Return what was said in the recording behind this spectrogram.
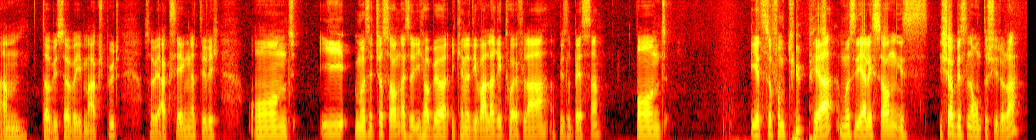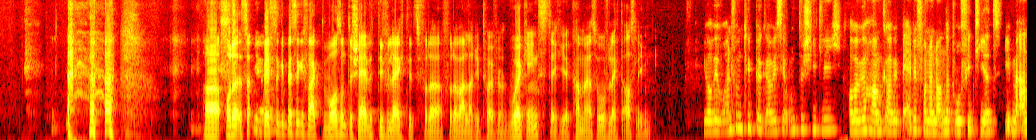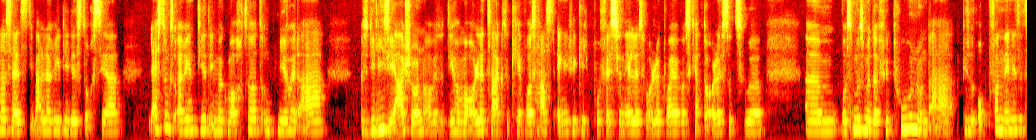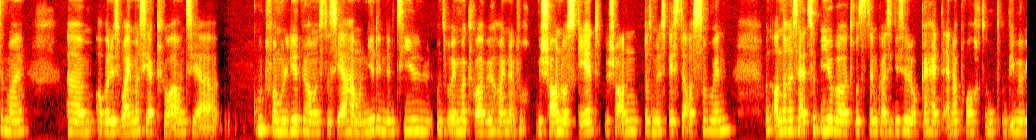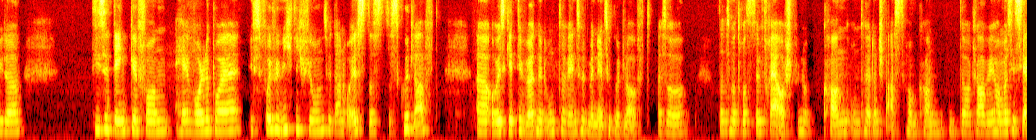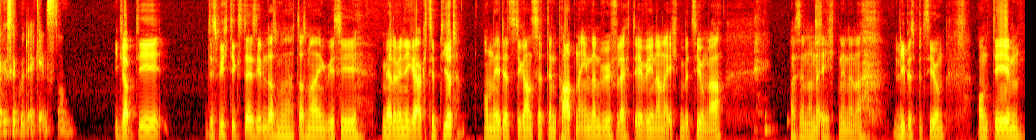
Ähm, da habe ich selber eben auch gespielt. Das habe ich auch gesehen natürlich. Und ich muss jetzt schon sagen, also ich habe ja, ich kenne ja die Valerie Teufel auch ein bisschen besser. Und jetzt so vom Typ her, muss ich ehrlich sagen, ist, ist schon ein bisschen ein Unterschied, oder? äh, oder so, Ja. besser, besser gefragt, was unterscheidet die vielleicht jetzt von der, von der Valerie Teufel? Wo ergänzt der hier? Kann man ja so vielleicht auslegen. Ja, wir waren vom Typ her, glaube ich, sehr unterschiedlich, aber wir haben, glaube ich, beide voneinander profitiert. Eben einerseits die Valerie, die das doch sehr leistungsorientiert immer gemacht hat und mir halt auch, also die Lisi auch schon, aber die haben mir alle gesagt, okay, was heißt eigentlich wirklich professionelles Volleyball, was gehört da alles dazu, ähm, was muss man dafür tun und auch ein bisschen opfern, nenne ich es jetzt einmal. Ähm, aber das war immer sehr klar und sehr gut formuliert. Wir haben uns da sehr harmoniert in den Zielen. Uns war immer klar, wir haben einfach, wir schauen, was geht, wir schauen, dass wir das Beste rausholen. Und andererseits habe ich aber trotzdem quasi diese Lockerheit eingebracht und, und immer wieder diese Denke von, hey, Volleyball ist voll viel wichtig für uns, wir tun alles, dass das gut läuft. Äh, aber es geht die Welt nicht unter, wenn es halt mal nicht so gut läuft. Also, dass man trotzdem frei aufspielen kann und halt einen Spaß haben kann. Und da, glaube ich, haben wir sich sehr, sehr gut ergänzt dann. Ich glaube, die, das Wichtigste ist eben, dass man, dass man irgendwie sie mehr oder weniger akzeptiert und nicht jetzt die ganze Zeit den Partner ändern will, vielleicht eh wie in einer echten Beziehung auch. Also in einer echten, in einer Liebesbeziehung. Und die,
